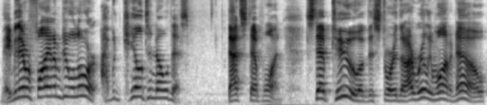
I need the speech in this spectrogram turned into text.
Maybe they were flying them to a lure. I would kill to know this. That's step one. Step two of this story that I really want to know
